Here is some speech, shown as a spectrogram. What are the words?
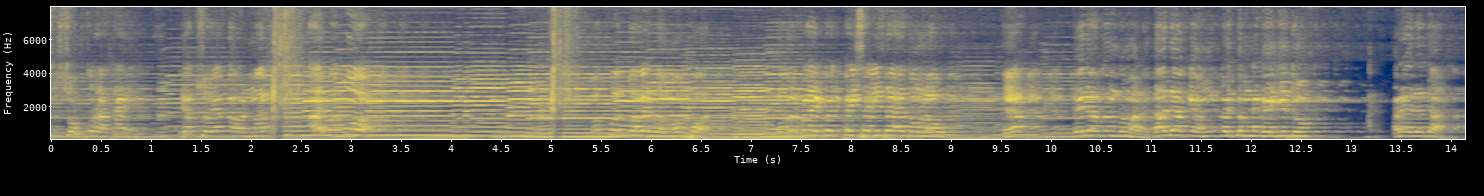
છસો પૂરા થાય. એકસો એકાવનમાં પાસે લીધા તો જાઓ તમારે. દાદા કે, હું કઈ તમને કઈ કીધું? અરે, દાદા.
